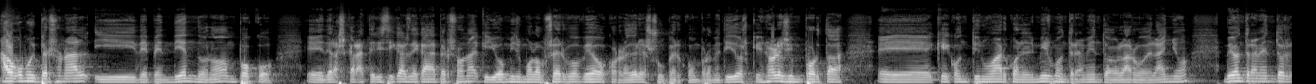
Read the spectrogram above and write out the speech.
algo muy personal y dependiendo ¿no? un poco eh, de las características de cada persona, que yo mismo lo observo, veo corredores súper comprometidos que no les importa eh, que continuar con el mismo entrenamiento a lo largo del año. Veo entrenamientos,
